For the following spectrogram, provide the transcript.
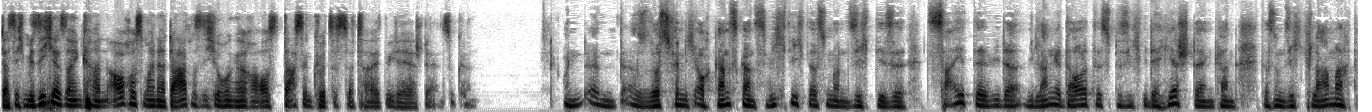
dass ich mir sicher sein kann, auch aus meiner Datensicherung heraus, das in kürzester Zeit wiederherstellen zu können. Und ähm, also das finde ich auch ganz, ganz wichtig, dass man sich diese Zeit, der wieder, wie lange dauert es, bis ich wiederherstellen kann, dass man sich klar macht,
